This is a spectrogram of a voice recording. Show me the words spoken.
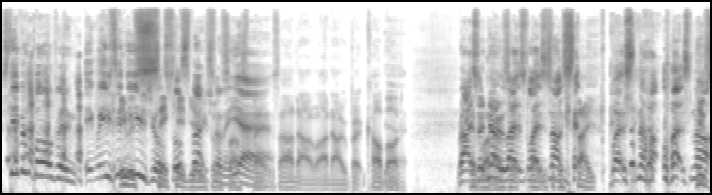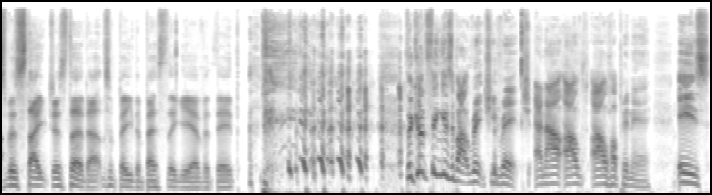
Stephen Baldwin. He's in he the was usual suspects, usual wasn't he? Yeah. I know, I know, but come on. Right. So no, let's let's not mistake. Get, let's not let's not. His mistake just turned out to be the best thing he ever did. the good thing is about Richie Rich, and I'll I'll I'll hop in here. Is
